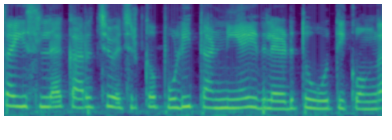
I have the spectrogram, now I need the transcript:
சைஸில் கரைச்சி வச்சுருக்க புளி தண்ணியை இதில் எடுத்து ஊற்றிக்கோங்க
